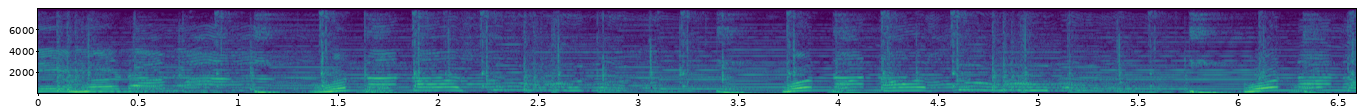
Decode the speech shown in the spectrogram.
હડામાં હો નાનો સૂર હો નાનો સૂર હો નાનો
